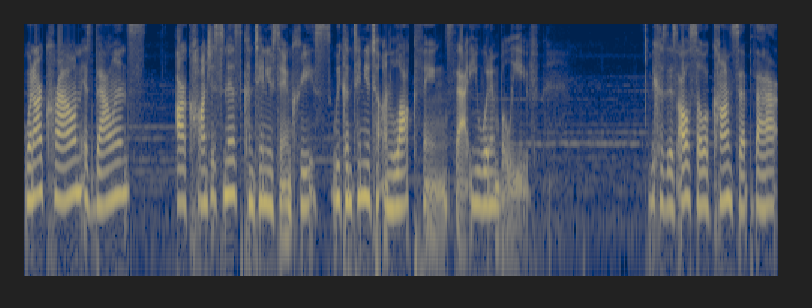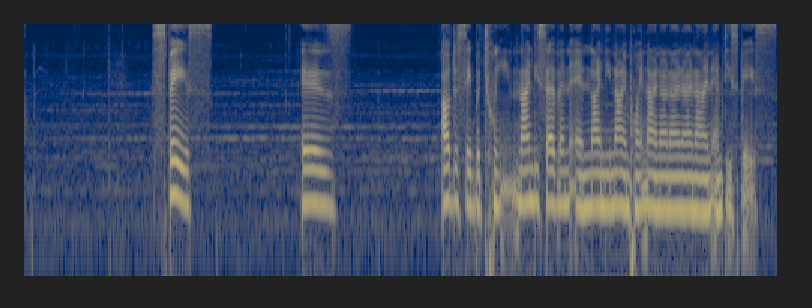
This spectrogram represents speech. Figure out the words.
When our crown is balanced, our consciousness continues to increase. We continue to unlock things that you wouldn't believe. Because there's also a concept that space is, I'll just say between 97 and 99.99999 empty space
